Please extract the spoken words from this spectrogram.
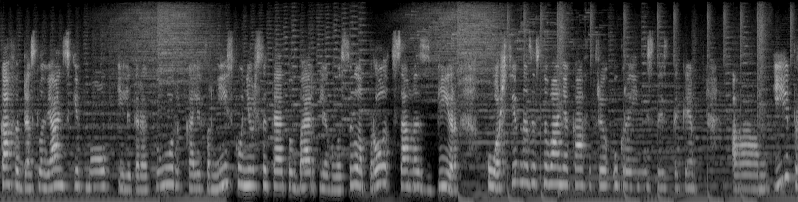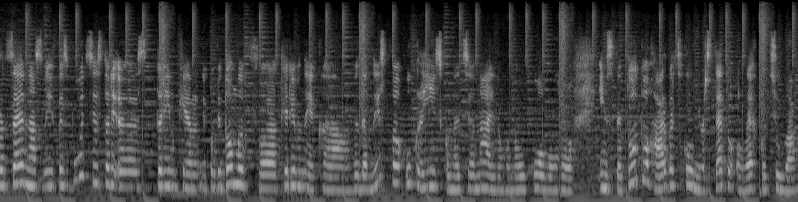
Кафедра слов'янських мов і літератур Каліфорнійського університету Берклі оголосила про саме збір коштів на заснування кафедри україністистики. І про це на своїй Фейсбуці е, сторінки повідомив е, керівник е, видавництва Українського національного наукового інституту Гарвардського університету Олег Коцюба.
